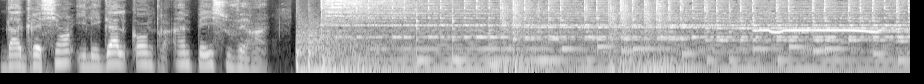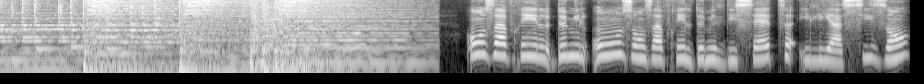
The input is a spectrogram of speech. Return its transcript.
d'agression illégale contre un pays souverain. 11 avril 2011, 11 avril 2017, il y a six ans,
